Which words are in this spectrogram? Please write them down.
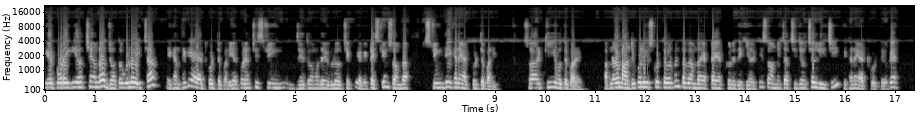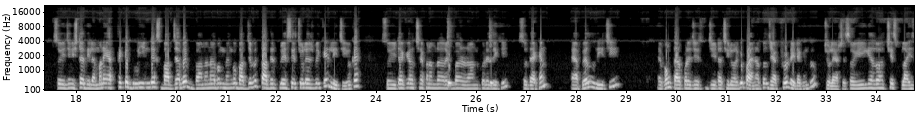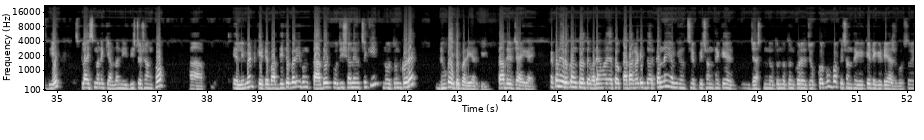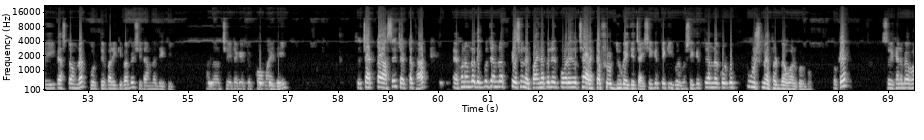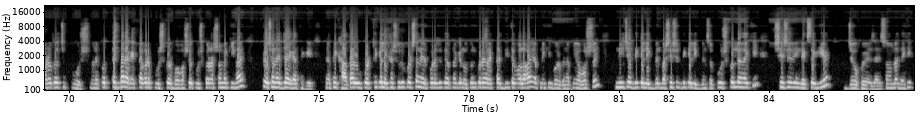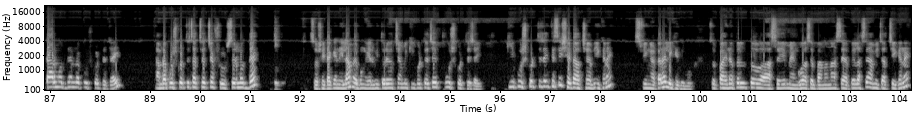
এরপরে গিয়ে হচ্ছে আমরা যতগুলো ইচ্ছা এখান থেকে অ্যাড করতে পারি। এরপরে হচ্ছে স্ট্রিং যেহেতু আমাদের এগুলো হচ্ছে এক একটা স্ট্রিং সো আমরা স্ট্রিং দিয়ে এখানে অ্যাড করতে পারি। সো আর কি হতে পারে? আপনারা মাল্টিপল ইউজ করতে পারবেন, তবে আমরা একটা অ্যাড করে দেখি আর কি। সো আমি চাচ্ছি যে হচ্ছে লিচি এখানে অ্যাড করতে ওকে সো এই জিনিসটা দিলাম। মানে এক থেকে দুই ইন্ডেক্স বাদ যাবে বানানা এবং ম্যাঙ্গো বাদ যাবে, তাদের প্লেসে চলে আসবে কে? লিচি ওকে সো এটাকে হচ্ছে এখন আমরা আরেকবার রান করে দেখি। সো দেখেন অ্যাপেল লিচি এবং তারপরে যে, যেটা ছিল আর কি পাইনাপেল জ্যাকফ্রুট এটা কিন্তু চলে আসে। সো এই গেল হচ্ছে স্প্লাইস দিয়ে। স্প্লাইস মানে কি? আমরা নির্দিষ্ট সংখ্যক এলিমেন্ট কেটে বাদ দিতে পারি এবং তাদের পজিশনে হচ্ছে কি? নতুন করে ঢুকাইতে পারি আর কি, তাদের জায়গায়। এখন এরকম তো হতে পারে। আমার এত কাটাকাটির দরকার নেই। আমি হচ্ছে পেছন থেকে জাস্ট নতুন নতুন করে যোগ করব বা পেছন থেকে কেটে কেটে আসব। সো এই কাজটা আমরা করতে পারি কীভাবে? সেটা আমরা দেখি। আমরা হচ্ছে এটাকে একটু কমাই দিই। তো চারটা আছে, চারটা থাক। এখন আমরা দেখব যে আমরা পেছনে পাইনাপেলের পরে হচ্ছে আরেকটা ফ্রুট ঢুকাইতে চাই। সেক্ষেত্রে কি করব? সেক্ষেত্রে আমরা করব পুশ মেথড ব্যবহার করব। ওকে সো এখানে ব্যবহার হবে হচ্ছে পুশ মানে প্রত্যেকবার এক একটা করে পুশ করব। অবশ্যই পুশ করার সময় কি হয়? পেছনের জায়গা থেকে। মানে আপনি খাতার উপর থেকে লেখা শুরু করছেন, এরপরে যদি আপনাকে নতুন করে আরেকটা দিতে বলা হয়, আপনি কি করবেন? আপনি অবশ্যই নিচের দিকে লিখবেন বা শেষের দিকে লিখবেন। সো পুশ করলে হয় কি? শেষের ইন্ডেক্সে গিয়ে যোগ হয়ে যায়। সো আমরা দেখি কার মধ্যে আমরা পুশ করতে চাই। আমরা পুশ করতে চাচ্ছি হচ্ছে ফ্রুটস এর মধ্যে। সো সেটাকে নিলাম এবং এর ভিতরে হচ্ছে আমি কি করতে চাই? পুশ করতে চাই। কি পুশ করতে চাইতেছি? সেটা হচ্ছে আমি এখানে স্ট্রিং আকারে লিখে দিব। সো পাইনাপেল তো আছে ম্যাঙ্গো আছে বানানা আছে অ্যাপেল আছে, আমি চাচ্ছি এখানে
